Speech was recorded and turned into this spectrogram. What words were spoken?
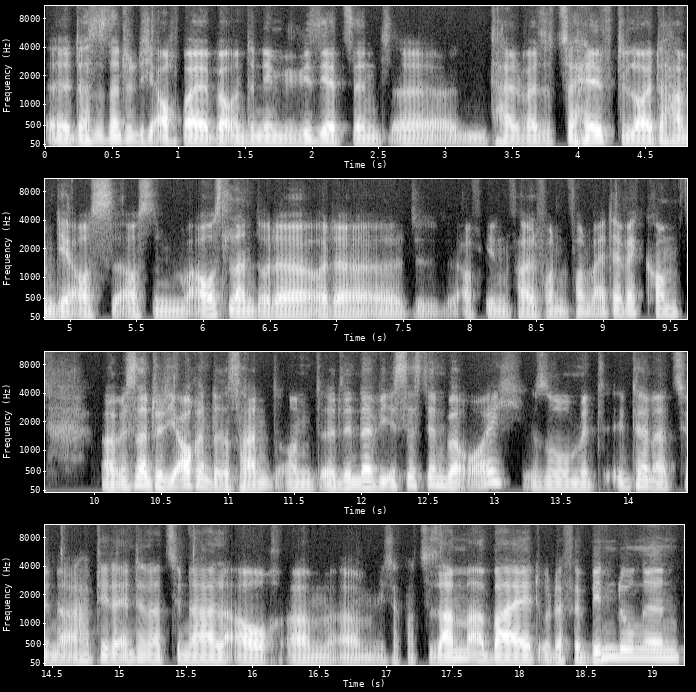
das ist natürlich auch bei, bei Unternehmen, wie wir sie jetzt sind, teilweise zur Hälfte Leute haben, die aus, aus dem Ausland oder, oder auf jeden Fall von, von weiter weg kommen. Ähm, ist natürlich auch interessant. Und äh, Linda, wie ist es denn bei euch so mit international? Habt ihr da international auch, ähm, ähm, ich sag mal, Zusammenarbeit oder Verbindungen?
